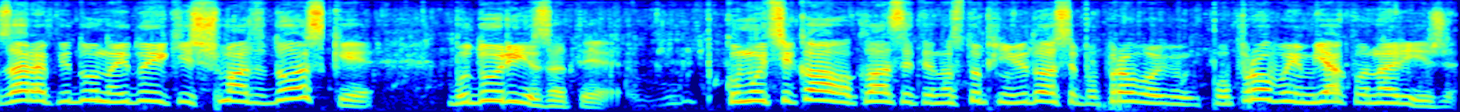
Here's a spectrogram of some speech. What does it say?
зараз піду, знайду якийсь шмат доски, буду різати. Кому цікаво, класити наступні відоси, попробуємо, попробуємо як вона ріже.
